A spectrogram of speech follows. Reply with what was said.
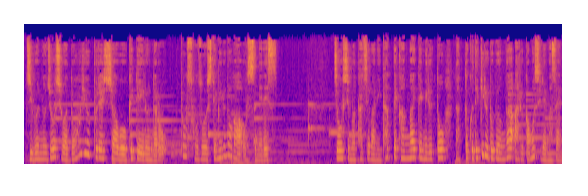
自分の上司はどういうプレッシャーを受けているんだろう？と想像してみるのがおすすめです。上司の立場に立って考えてみると納得できる部分があるかもしれません。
